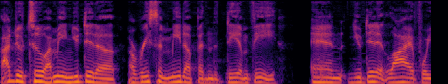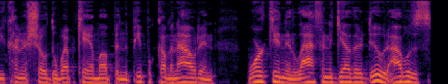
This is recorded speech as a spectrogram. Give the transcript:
I do too. I mean, you did a, a recent meetup in the DMV and you did it live where you kind of showed the webcam up and the people coming out and working and laughing together. Dude, I was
